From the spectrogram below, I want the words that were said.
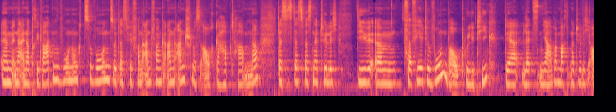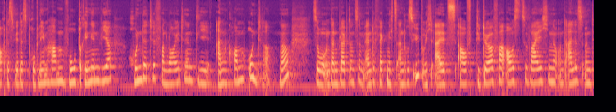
ähm, in einer privaten Wohnung zu wohnen, sodass wir von Anfang an Anschluss auch gehabt haben. Ne? Das ist das, was natürlich die ähm, verfehlte Wohnbaupolitik der letzten Jahre macht natürlich auch, dass wir das Problem haben, wo bringen wir Hunderte von Leuten, die ankommen, unter. Ne? So, und dann bleibt uns im Endeffekt nichts anderes übrig, als auf die Dörfer auszuweichen und alles. Und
